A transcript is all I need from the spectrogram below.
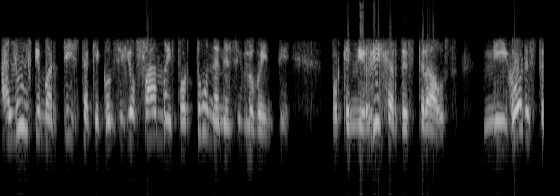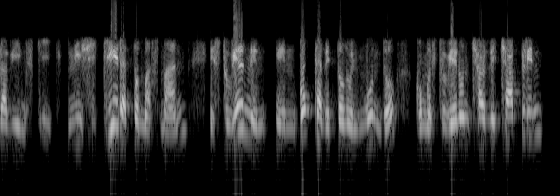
al último artista que consiguió fama y fortuna en el siglo XX, porque ni Richard Strauss, ni Igor Stravinsky, ni siquiera Thomas Mann estuvieron en, en boca de todo el mundo como estuvieron Charlie Chaplin,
